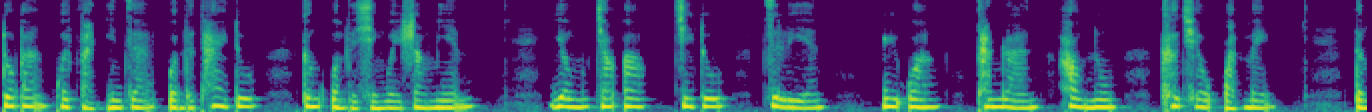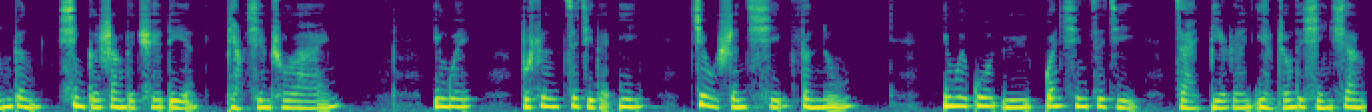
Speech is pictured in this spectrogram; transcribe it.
多半会反映在我们的态度跟我们的行为上面，用骄傲、嫉妒、自怜、欲望、贪婪、好怒、苛求完美等等性格上的缺点。表现出来，因为不顺自己的意就生气愤怒；因为过于关心自己在别人眼中的形象，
